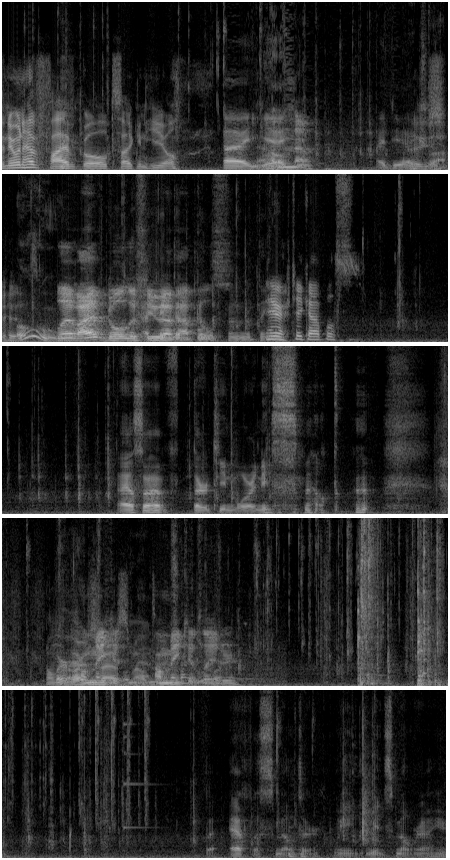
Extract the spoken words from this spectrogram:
anyone have five gold so I can heal? Uh, yeah, Oh no. I do Oh actually. shit. Ooh. Bliv, I have gold if I you have apples. from the thing. Here, take apples. I also have 13 more I need to smelt. Only Where there's are I'll make it. melt. I'll make it to kill later. the F a smelter. We ain't, we ain't smelt around here.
